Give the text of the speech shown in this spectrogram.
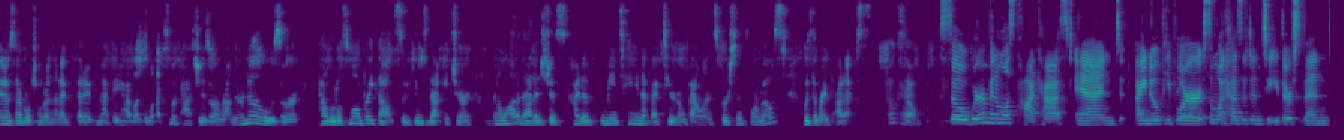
I know several children that I've that I've met. They have like little eczema patches or around their nose or have little small breakouts or things of that nature. And a lot of that is just kind of maintaining that bacterial balance first and foremost with the right products. Okay. So So we're a minimalist podcast, and I know people are somewhat hesitant to either spend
